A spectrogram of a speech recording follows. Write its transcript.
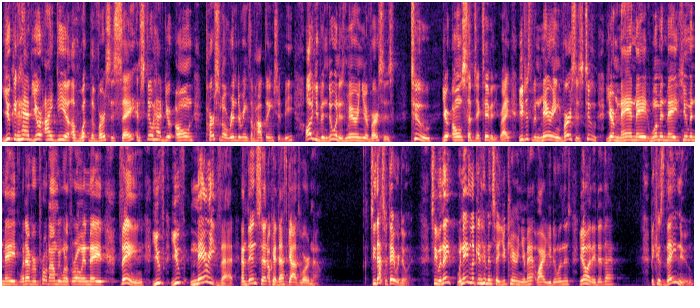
You can have your idea of what the verses say and still have your own personal renderings of how things should be. All you've been doing is marrying your verses to your own subjectivity, right? You've just been marrying verses to your man made, woman made, human made, whatever pronoun we want to throw in made thing. You've, you've married that and then said, okay, that's God's word now. See, that's what they were doing. See, when they, when they look at him and say, You're carrying your mat, why are you doing this? You know why they did that? Because they knew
